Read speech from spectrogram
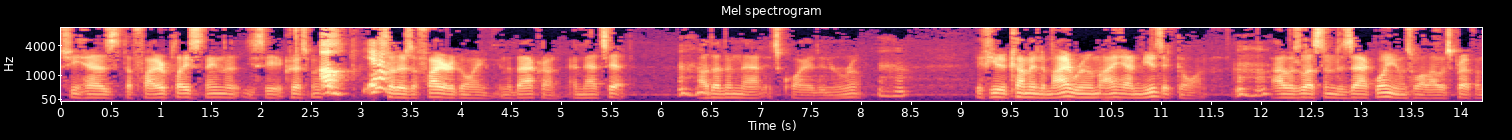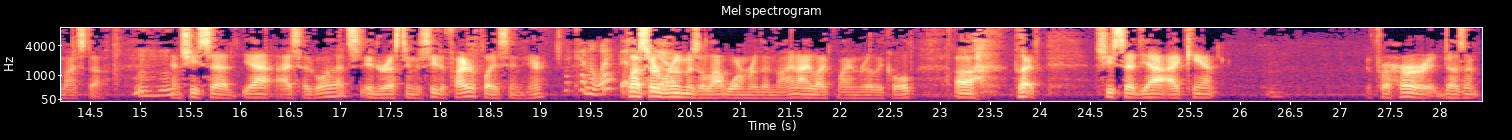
she has the fireplace thing that you see at Christmas. Oh, yeah. So there's a fire going in the background, and that's it. Other than that, it's quiet in her room. If you'd come into my room, I had music going. I was listening to Zach Williams while I was prepping my stuff. And she said, Yeah. I said, Well, that's interesting to see the fireplace in here. I kind of like that. Plus, her room is a lot warmer than mine. I like mine really cold. Uh, but she said, Yeah, I can't. For her, it doesn't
